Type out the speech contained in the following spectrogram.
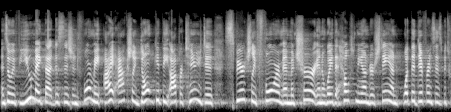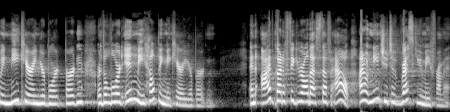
And so, if you make that decision for me, I actually don't get the opportunity to spiritually form and mature in a way that helps me understand what the difference is between me carrying your burden or the Lord in me helping me carry your burden. And I've got to figure all that stuff out. I don't need you to rescue me from it.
